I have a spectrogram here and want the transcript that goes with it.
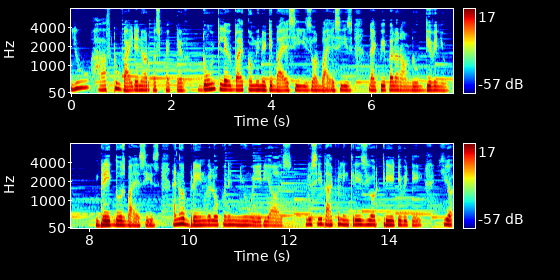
you have to widen your perspective. Don't live by community biases or biases that people around you given you. Break those biases and your brain will open in new areas. You see that will increase your creativity your,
